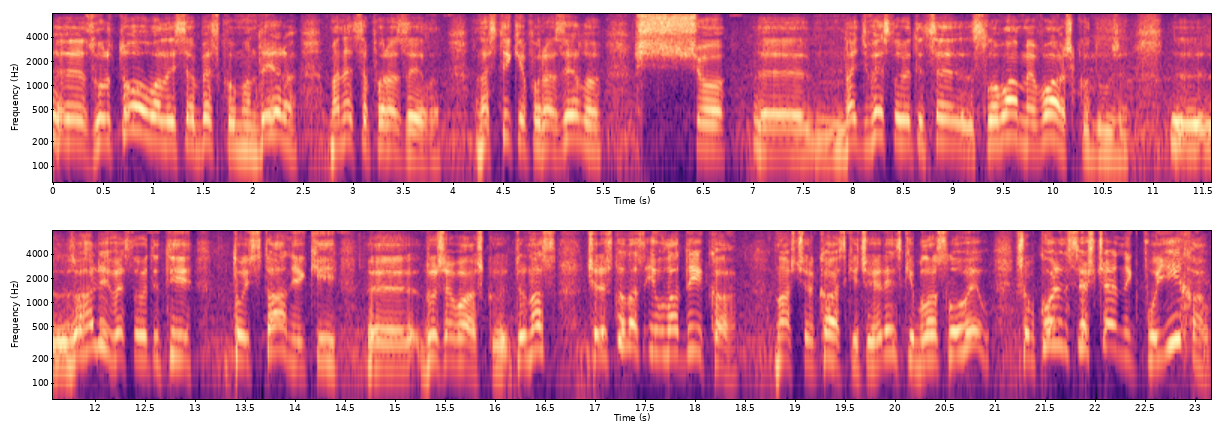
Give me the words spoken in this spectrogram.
е, згуртовувалися без командира, мене це поразило. Настільки поразило, що навіть висловити це словами важко дуже. Е, взагалі висловити ті, той стан, який е, дуже важко. У нас, через то нас і владика, наш Черкаський Чигиринський, благословив, щоб кожен священник поїхав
